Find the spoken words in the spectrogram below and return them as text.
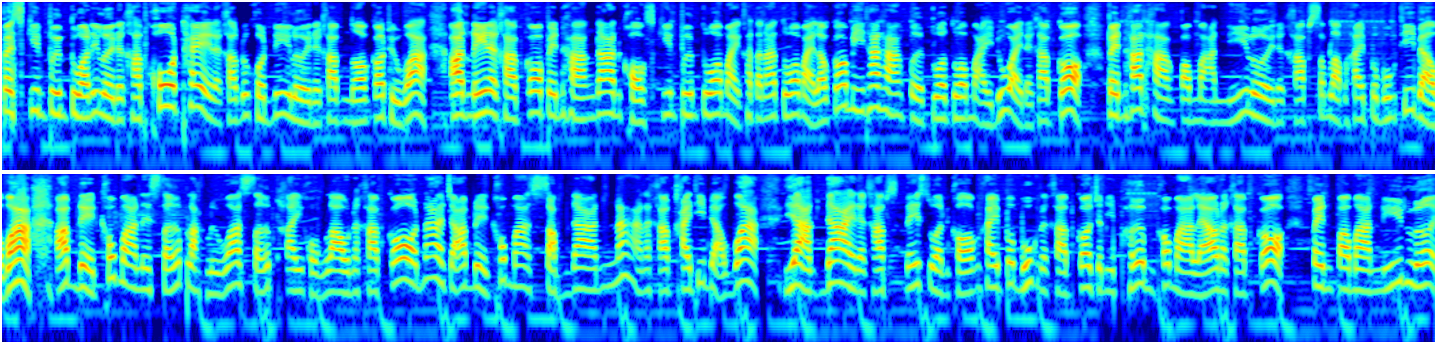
เป็นสกินปืนตัวนี้เลยนะครับโคตรเท่นะครับทุกคนนี่เลยนะครับเนาะก็ถือว่าอันนี้นะครับก็เป็นทางด้านของสกินปืนตัวใหม่คาตานะตัวใหม่แล้วก็มีท่าทางเปิดตัวตัวใหม่ด้วยนะครับก็เป็นท่าทางประมาณนี้เลยนะครับสำหรับไฮเปอร์บุ๊กที่แบบว่าอัปเดตเข้ามาในเซิร์ฟหลักหรือว่าเซิร์ฟไทยของเรานะครับก็น่าจะอัปเดตเข้ามาสัปดาห์หน้านะครับใครที่แบบว่าอยากได้นะครับในส่วนของไฮเปอร์บุ๊กนะครับก็จะมีเพิ่มเข้ามาแล้วนะครับก็เป็นประมาณนี้เลย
